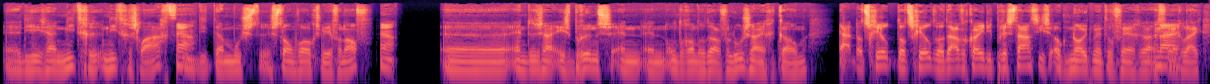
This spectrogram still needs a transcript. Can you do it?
Eh, die zijn niet, ge- niet geslaagd. Ja. Die, daar moest eh, Stan Volks weer vanaf. Ja. Eh, en er zijn, is Bruns en, en onder andere Darvalu zijn gekomen. Ja, dat scheelt, dat scheelt wel. Daarvoor kan je die prestaties ook nooit met elkaar Nee. vergelijken.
